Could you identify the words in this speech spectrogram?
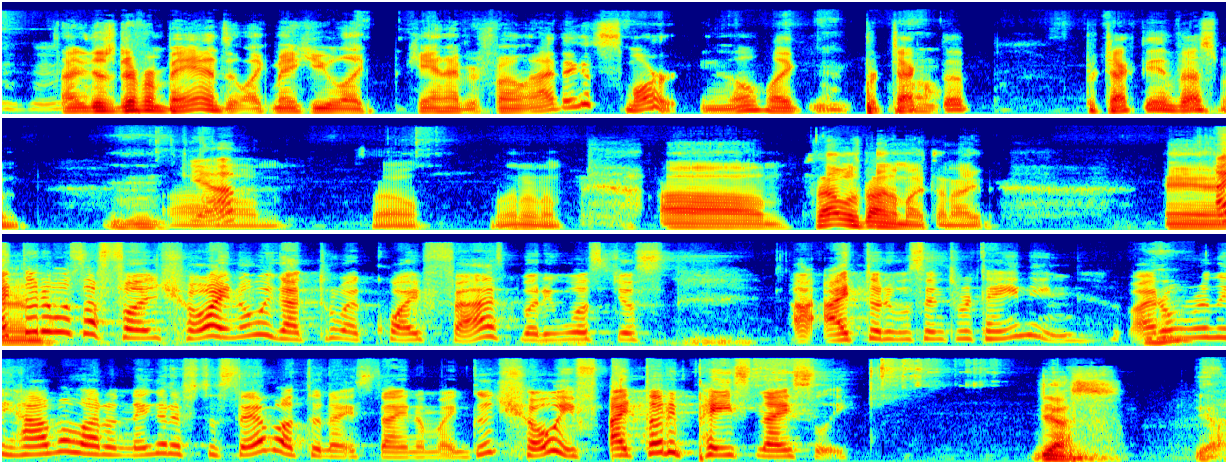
Mhm. I mean, there's different bands that like make you like can't have your phone. And I think it's smart, you know, like protect Wow. the protect the investment. Mhm. Yep. Um, so I don't know. Um, so that was dynamite tonight, and I thought it was a fun show. I know we got through it quite fast, but it was just. I, I thought it was entertaining. I don't mm-hmm. really have a lot of negatives to say about tonight's Dynamite. Good show. If I thought it paced nicely. yes, Yeah.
